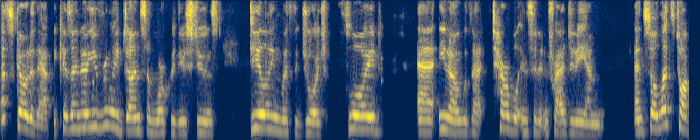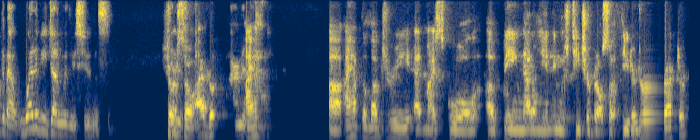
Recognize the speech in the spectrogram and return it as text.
Let's go to that because I know you've really done some work with your students dealing with the George Floyd, and you know, with that terrible incident and tragedy, and and so let's talk about what have you done with your students. Sure. So I've I have uh, I have the luxury at my school of being not only an English teacher, but also a theater director.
